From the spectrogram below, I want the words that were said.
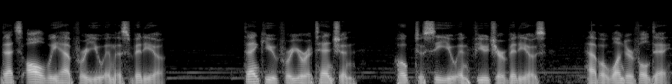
That's all we have for you in this video. Thank you for your attention, hope to see you in future videos, have a wonderful day.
